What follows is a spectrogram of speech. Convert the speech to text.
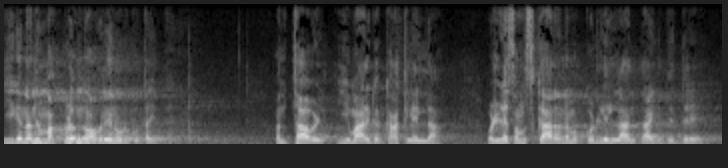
ಈಗ ನನ್ನ ಮಕ್ಕಳನ್ನು ಅವರೇ ನೋಡ್ಕೋತಾ ಇದ್ದಾರೆ. ಅಂಥ ಒಳ್ಳೆ ಈ ಮಾರ್ಗಕ್ಕೆ ಹಾಕಲಿಲ್ಲ ಒಳ್ಳೆ ಸಂಸ್ಕಾರ ನಮಗೆ ಕೊಡಲಿಲ್ಲ ಅಂತ ಆಗಿದ್ದಿದ್ರೆ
